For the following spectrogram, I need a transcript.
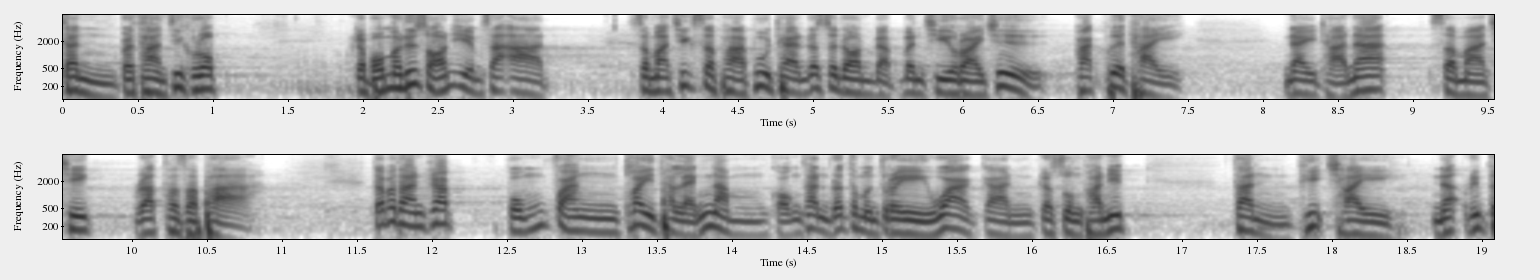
ท่านประธานที่เคารพกระผมอนุสรเอี่ยมสะอาด สมาชิกสภาผู้แทนราษฎรแบบบัญชีรายชื่อพรรคเพื่อไทย ในฐานะสมาชิกรัฐสภาท่านประธานครับผมฟังถ้อยแถลงนำของท่านรัฐมนตรีว่าการกระทรวงพาณิชย์ ท่านพิชัยณริพ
